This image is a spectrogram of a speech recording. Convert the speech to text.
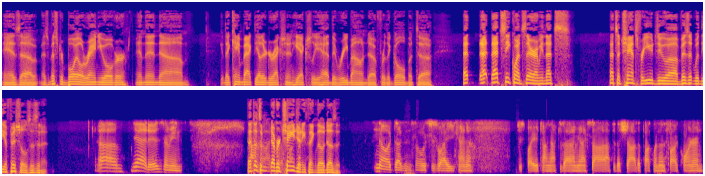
as uh, as Mr. Boyle ran you over, and then um, they came back the other direction. He actually had the rebound uh, for the goal, but uh, that that that sequence there, I mean, that's that's a chance for you to uh, visit with the officials, isn't it? Um, yeah, it is. I mean, That doesn't know, feel change anything, though, does it? No, it doesn't. So, which is why you kind of just bite your tongue after that. I mean, I saw after the shot, the puck went in the far corner, and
